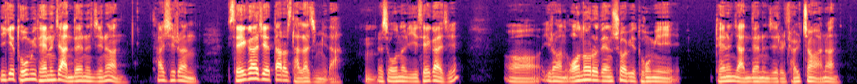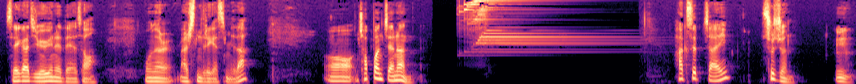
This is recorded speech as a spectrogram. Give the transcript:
이게 도움이 되는지 안 되는지는 사실은 세 가지에 따라서 달라집니다. 음. 그래서 오늘 이 세 가지 어 이런 원어로 된 수업이 도움이 되는지 안 되는지를 결정하는 세 가지 요인에 대해서 오늘 말씀드리겠습니다. 어, 첫 번째는 학습자의 수준. 음,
